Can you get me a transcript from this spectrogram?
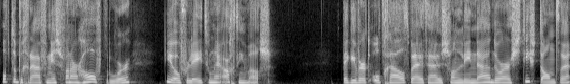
op de begrafenis van haar halfbroer, die overleed toen hij 18 was. Peggy werd opgehaald bij het huis van Linda door haar stieftante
